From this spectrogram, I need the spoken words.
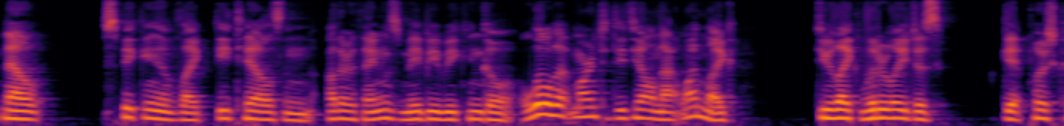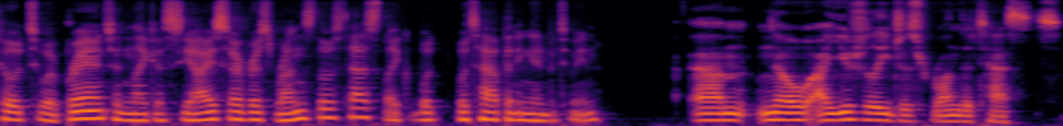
Now, speaking of like details and other things, maybe we can go a little bit more into detail on that one. Like, do you like literally just get push code to a branch and like a CI service runs those tests? Like, what what's happening in between? Um, no, I usually just run the tests.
